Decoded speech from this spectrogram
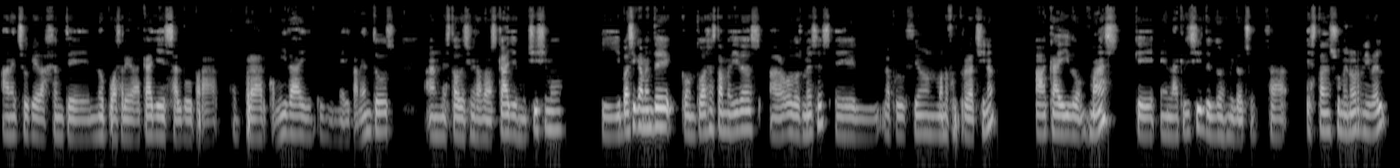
han hecho que la gente no pueda salir a la calle salvo para comprar comida y, medicamentos, han estado desinfectando las calles muchísimo y básicamente con todas estas medidas a lo largo de dos meses la producción manufacturera china ha caído más que en la crisis del 2008. O sea, está en su menor nivel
